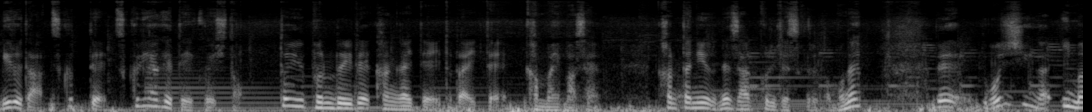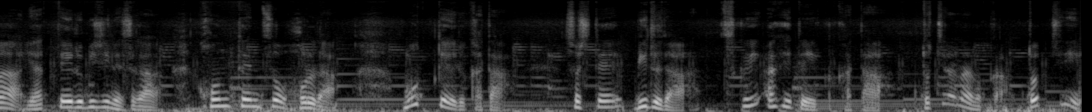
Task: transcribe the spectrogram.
ビルダー作って作り上げていく人という分類で考えていただいて構いません簡単に言うとねざっくりですけれどもね。でご自身が今やっているビジネスがコンテンツをホルダー持っている方そしてビルダー作り上げていく方どちらなのかどっちに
